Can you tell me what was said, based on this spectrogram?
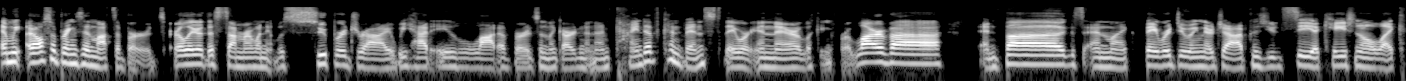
and we it also brings in lots of birds. Earlier this summer when it was super dry we had a lot of birds in the garden and i'm kind of convinced they were in there looking for larvae and bugs and like they were doing their job because you'd see occasional like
